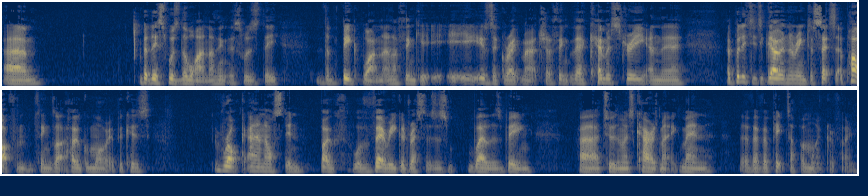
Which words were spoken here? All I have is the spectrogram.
Um, but this was the one. I think this was the the big one, and I think it, it is a great match. I think their chemistry and their ability to go in the ring just sets it apart from things like Hogan Warrior because Rock and Austin both were very good wrestlers as well as being uh, two of the most charismatic men that have ever picked up a microphone.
